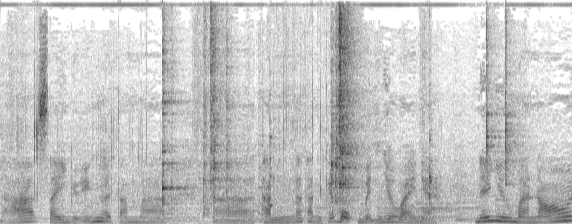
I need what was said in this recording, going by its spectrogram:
Đó xay nhuyễn rồi tâm à, à, thành nó thành cái bột mịn như vậy nè. Nếu như mà nó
